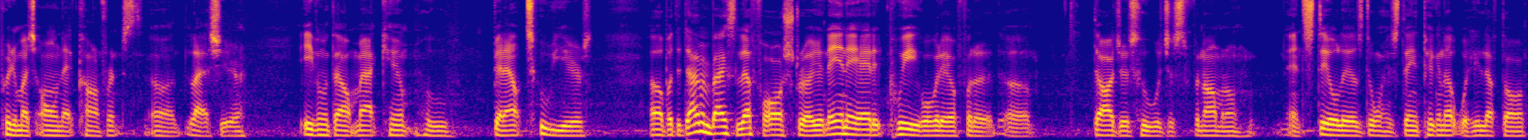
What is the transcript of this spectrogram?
pretty much owned that conference uh, last year, even without Matt Kemp, who been out two years. Uh, but the Diamondbacks left for Australia, and then they added Puig over there for the uh, Dodgers, who was just phenomenal and still is doing his thing, picking up where he left off.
